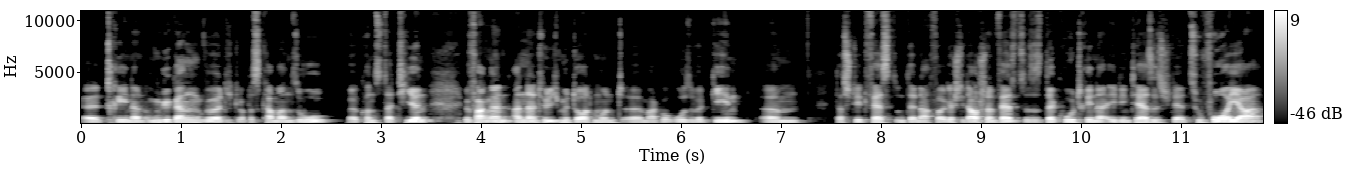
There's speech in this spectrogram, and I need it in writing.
äh, Trainern umgegangen wird. Ich glaube, das kann man so äh, konstatieren. Wir fangen an, an, natürlich mit Dortmund. Äh, Marco Rose wird gehen. Ähm, das steht fest und der Nachfolger steht auch schon fest. Das ist der Co-Trainer Edin Terzic, der zuvor ja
